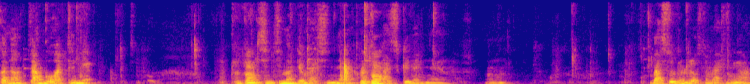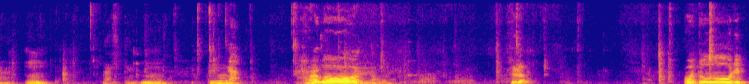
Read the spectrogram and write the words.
아까는 짠거 같으니 괜찮아. 심심한 게 맛있네요. 괜찮아? 맛있게 됐네요. 음. 맛술을 넣어서 맛있나? 음. 맛있게. 음. 됐나? 아이고, 안 먹어. 슬러. 어, 또, 우리,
